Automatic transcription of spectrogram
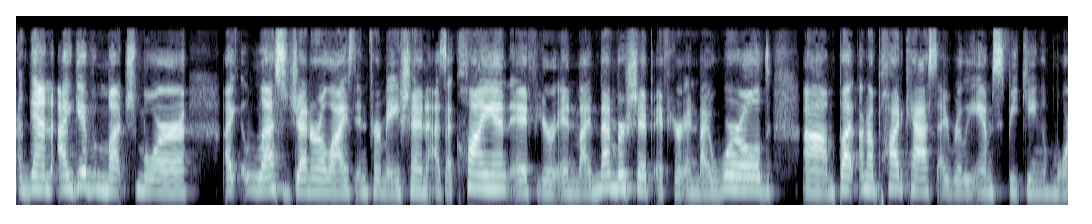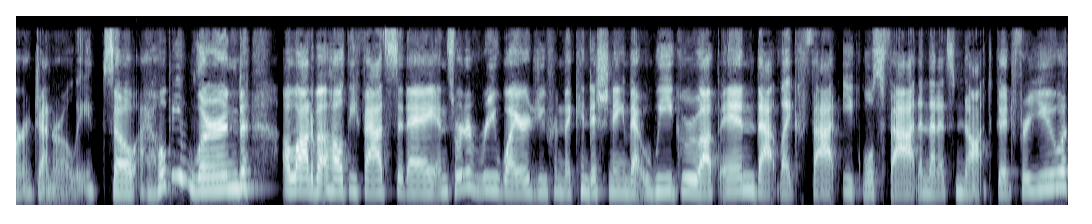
Again, I give much more I, less generalized information as a client if you're in my membership, if you're in my world. Um, but on a podcast, I really am speaking more generally. So I hope you learned a lot about healthy fats today and sort of rewired you from the conditioning that we grew up in that like fat equals fat and that it's not good for you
